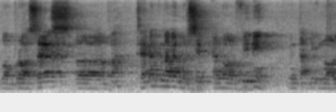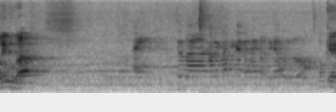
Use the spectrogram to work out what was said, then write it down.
memproses eh, apa? Saya kan kena membership annual fee nih, minta di nolin Mbak. Baik, coba kami pastikan data terlebih dahulu. Oke.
